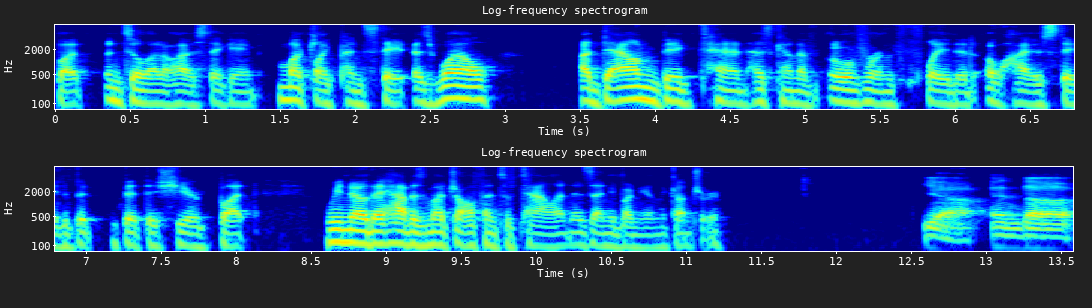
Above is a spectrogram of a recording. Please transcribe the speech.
but until that Ohio State game, much like Penn State as well. a down Big Ten has kind of overinflated Ohio State a bit, bit this year, but we know they have as much offensive talent as anybody in the country. Yeah, and uh,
